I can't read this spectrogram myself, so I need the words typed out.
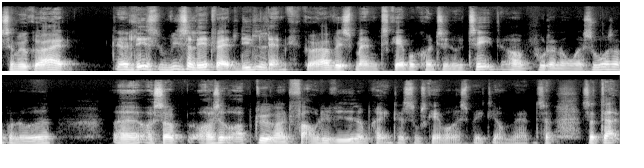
som jo gør, at det viser lidt, hvad et lille land kan gøre, hvis man skaber kontinuitet og putter nogle ressourcer på noget, øh, og så også opdyrker en faglig viden omkring det, som skaber respekt i omverdenen. Så, så der,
